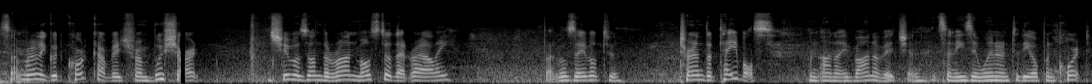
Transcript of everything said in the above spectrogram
Some really good court coverage from Bouchard. She was on the run most of that rally, but was able to turn the tables on Ivanovic, and it's an easy winner into the open court.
